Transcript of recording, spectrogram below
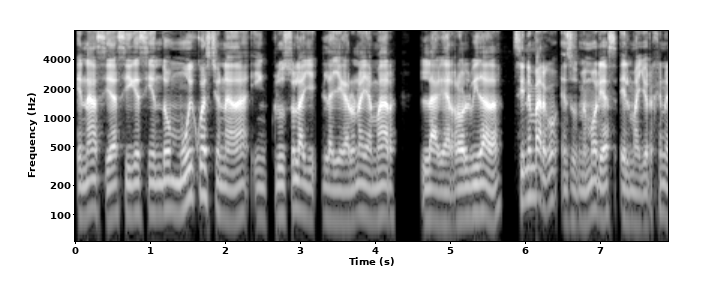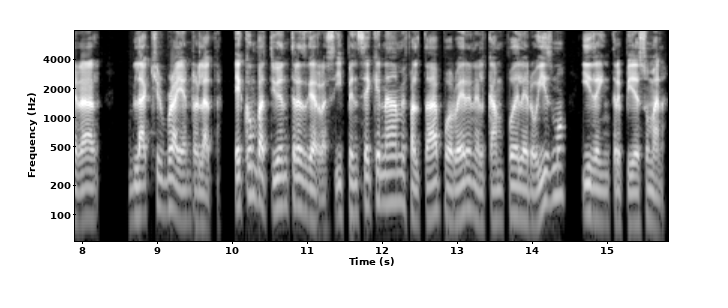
en Asia sigue siendo muy cuestionada, incluso la, la llegaron a llamar la guerra olvidada. Sin embargo, en sus memorias, el mayor general Blackshear Bryan relata, he combatido en tres guerras y pensé que nada me faltaba por ver en el campo del heroísmo y de la intrepidez humana,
